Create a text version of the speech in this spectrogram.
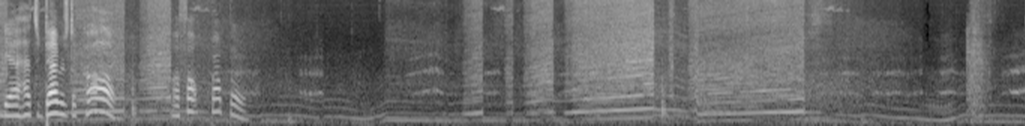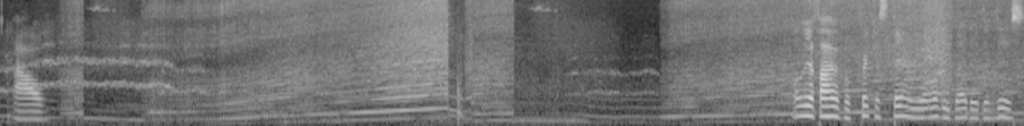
did I have to damage the car? My front bumper. Ow. Only if I have a freaking steering wheel, I'll be better than this.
